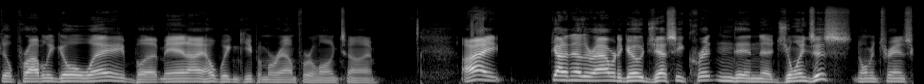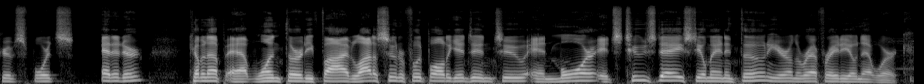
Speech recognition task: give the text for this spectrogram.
they'll probably go away, but man, I hope we can keep them around for a long time. All right, got another hour to go. Jesse Crittenden uh, joins us, Norman Transcript Sports editor. Coming up at 1.35. A lot of Sooner football to get into and more. It's Tuesday, Steelman and Thune here on the Ref Radio Network.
